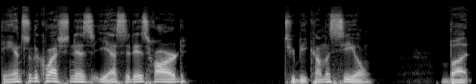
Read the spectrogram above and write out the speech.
the answer to the question is yes, it is hard to become a SEAL, but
